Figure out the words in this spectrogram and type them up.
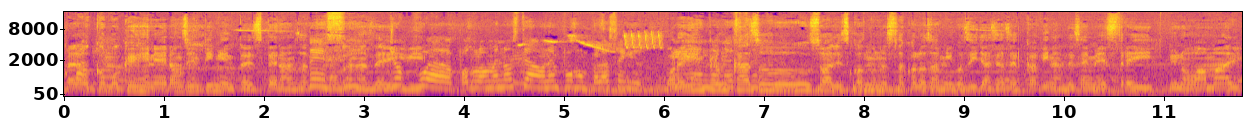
Pero como que genera un sentimiento de esperanza, como ganas de vivir. Yo puedo, por lo menos te da un empujón para seguir. Por ejemplo, un caso usual es cuando uno está con los amigos y ya se acerca a final de semestre y, uno va mal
